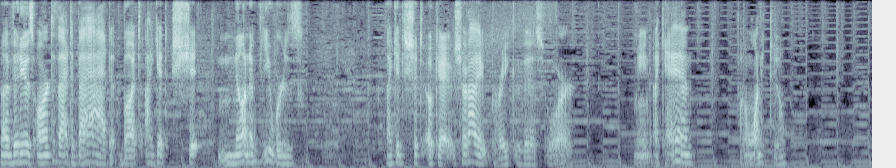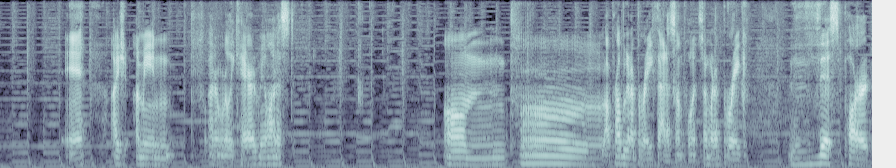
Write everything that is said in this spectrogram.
My videos aren't that bad, but I get shit none of viewers. I get shit. Okay, should I break this or? I mean, I can if I wanted to. Eh, I. I mean, I don't really care to be honest. Um, I'm probably gonna break that at some point, so I'm gonna break this part.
